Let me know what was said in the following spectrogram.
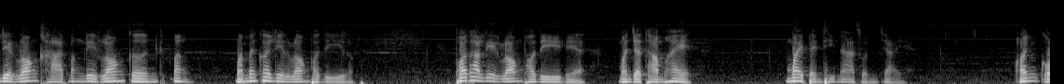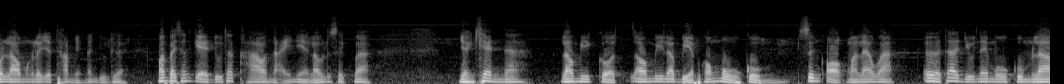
เรียกร้องขาดบ้างเรียกร้องเกินบ้างมันไม่ค่อยเรียกร้องพอดีหรอกเพราะถ้าเรียกร้องพอดีเนี่ย มันจะทำให้ไม่เป็นที่น่าสนใจ เพราะคนเรามันเลยจะทำอย่างนั้นอยู่เรื่อยมันไปสังเกตดูถ้าคราวไหนเนี่ยเรารู้สึกว่า อย่างเช่นนะ เรามีกฎเรามีระเบียบของหมู่กลุ่ม ซึ่งออกมาแล้วว่า เออ ถ้าอยู่ในหมู่กลุ่มเรา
